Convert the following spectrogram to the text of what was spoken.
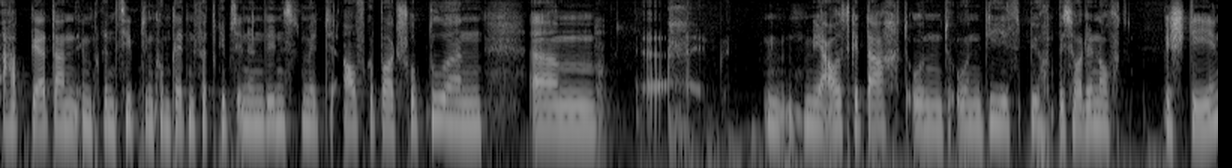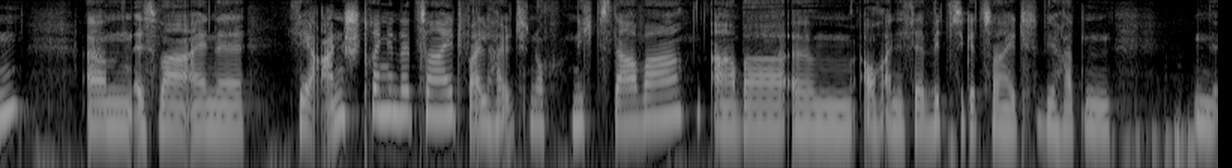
habe ja dann im Prinzip den kompletten Vertriebsinnendienst mit aufgebaut, Strukturen, ähm, äh, mir ausgedacht und, und die bis heute noch bestehen. Ähm, es war eine sehr anstrengende Zeit, weil halt noch nichts da war, aber ähm, auch eine sehr witzige Zeit. Wir hatten einen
